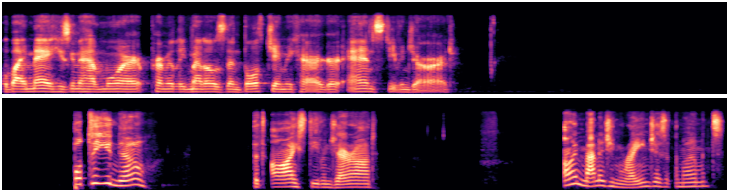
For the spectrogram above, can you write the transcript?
Well, by May, he's going to have more Premier League medals than both Jamie Carragher and Steven Gerrard. But do you know that I, Steven Gerrard, I'm managing Rangers at the moment,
